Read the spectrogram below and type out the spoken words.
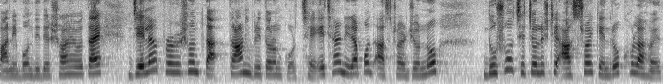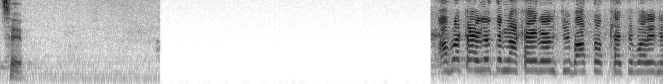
পানিবন্দীদের সহায়তায় জেলা প্রশাসন ত্রাণ বিতরণ করছে। এছাড়া নিরাপদ আশ্রয়ের জন্য দুশো ছেচল্লিশটি আশ্রয় কেন্দ্র খোলা হয়েছে। আমরা কাইলে তো না খাই রয়েছি ভাত টাত খাইতে পারি না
